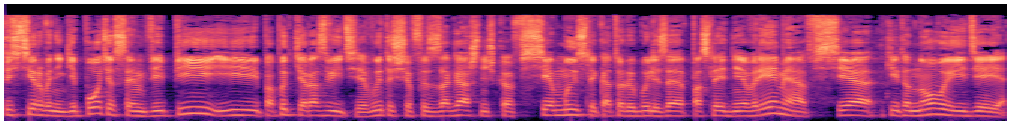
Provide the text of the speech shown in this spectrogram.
тестирования гипотез, MVP и попытки развития, вытащив из загашничка все мысли, которые были за последнее время, все какие-то новые идеи,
